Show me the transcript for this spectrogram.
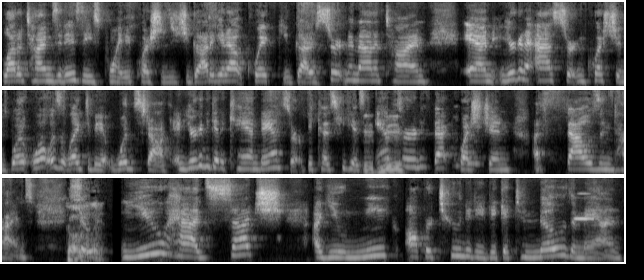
A lot of times it is these pointed questions that you got to get out quick. You've got a certain amount of time and you're going to ask certain questions. What, what was it like to be at Woodstock? And you're going to get a canned answer because he has mm-hmm. answered that question a thousand times. Totally. So you had such a unique opportunity to get to know the man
